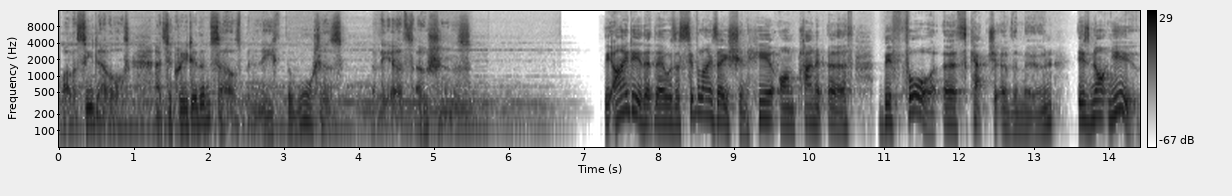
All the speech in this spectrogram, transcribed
while the Sea Devils had secreted themselves beneath the waters of the Earth's oceans. The idea that there was a civilization here on planet Earth before Earth's capture of the moon is not new.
